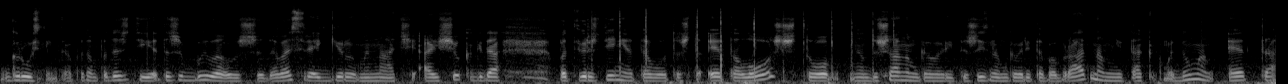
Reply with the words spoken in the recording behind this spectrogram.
грустненько, а потом подожди, это же было уже, давай среагируем иначе. А еще когда подтверждение того, то, что это ложь, что душа нам говорит, и жизнь нам говорит об обратном, не так, как мы думаем, это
